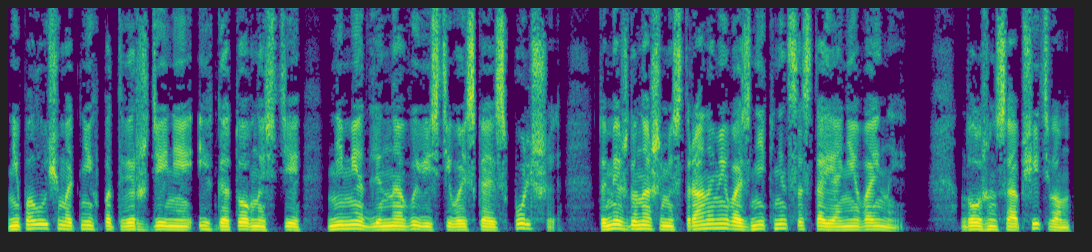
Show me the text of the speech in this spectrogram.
не получим от них подтверждение их готовности немедленно вывести войска из Польши, то между нашими странами возникнет состояние войны. Должен сообщить вам,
